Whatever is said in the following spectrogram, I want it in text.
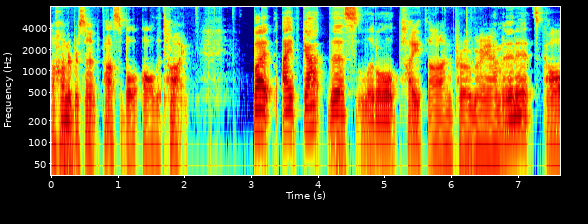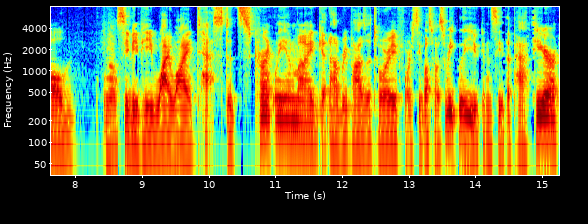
100% possible all the time. But I've got this little Python program, and it's called you know, test. It's currently in my GitHub repository for C++ Weekly. You can see the path here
